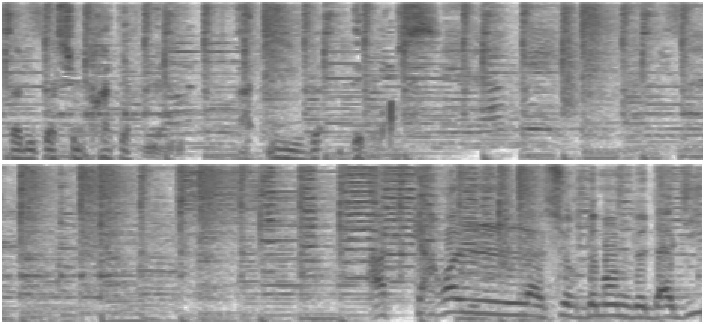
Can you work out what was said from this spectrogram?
Salutations fraternelles à Yves Desbrosses. À Carole sur demande de Daddy.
